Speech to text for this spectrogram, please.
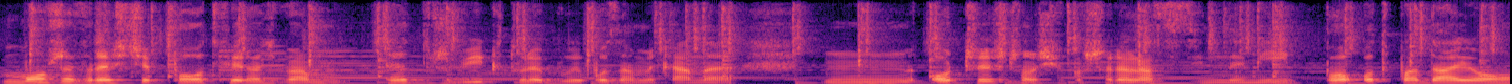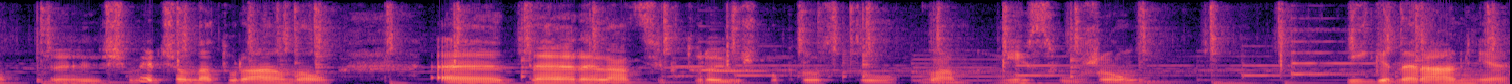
może wreszcie pootwierać Wam te drzwi, które były pozamykane. Mm, oczyszczą się Wasze relacje z innymi, poodpadają y, śmiercią naturalną e, te relacje, które już po prostu Wam nie służą. I generalnie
